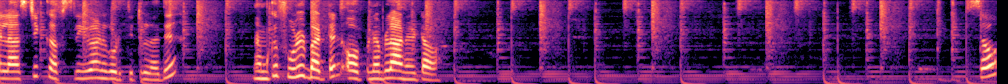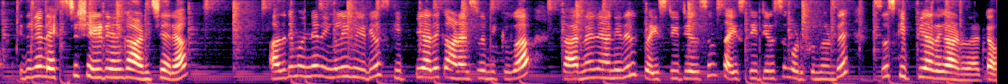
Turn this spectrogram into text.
എലാസ്റ്റിക് കഫ് സ്ലീവ് ആണ് കൊടുത്തിട്ടുള്ളത്. നമുക്ക് ഫുൾ ബട്ടൺ ഓപ്പണബിൾ ആണ് കേട്ടോ സോ ഇതിന്റെ നെക്സ്റ്റ് ഷെയ്ഡ് ഞാൻ കാണിച്ചു തരാം. അതിനു മുന്നേ നിങ്ങൾ ഈ വീഡിയോ സ്കിപ്പ് ചെയ്യാതെ കാണാൻ ശ്രമിക്കുക. കാരണം ഞാൻ ഇതിൽ പ്രൈസ് ഡീറ്റെയിൽസും സൈസ് ഡീറ്റെയിൽസും കൊടുക്കുന്നുണ്ട്. സോ സ്കിപ്പ് ചെയ്യാതെ കാണുക കേട്ടോ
